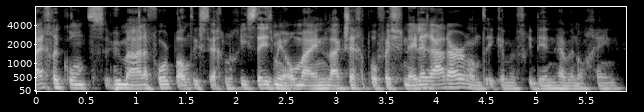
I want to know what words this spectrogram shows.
eigenlijk komt humane voortplantingstechnologie steeds meer op mijn, laat ik zeggen, professionele radar. Want ik en mijn vriendin hebben nog geen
